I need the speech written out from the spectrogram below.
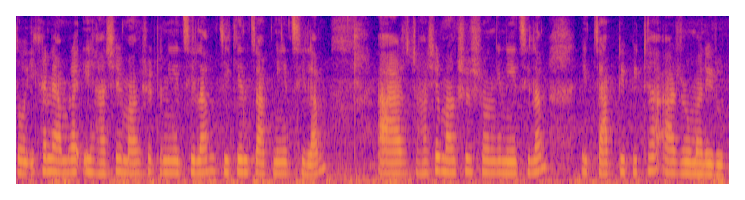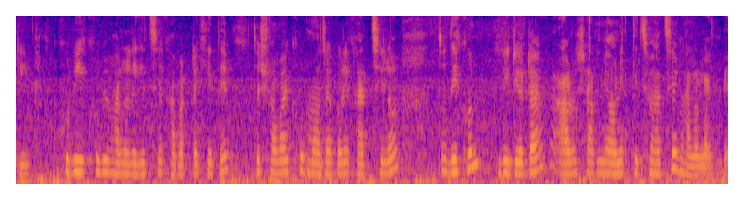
তো এখানে আমরা এই হাঁসের মাংসটা নিয়েছিলাম চিকেন চাপ নিয়েছিলাম, আর হাঁসের মাংসের সঙ্গে নিয়েছিলাম এই চাপটি পিঠা আর রুমালি রুটি। খুবই খুবই ভালো লেগেছে খাবারটা খেতে। তো সবাই খুব মজা করে খাচ্ছিল। তো দেখুন, ভিডিওটা আরও সামনে অনেক কিছু আছে, ভালো লাগবে।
